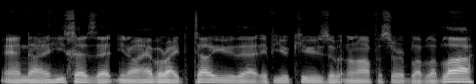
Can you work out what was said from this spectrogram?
And uh, he says that, you know, I have a right to tell you that if you accuse an officer, blah, blah, blah.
